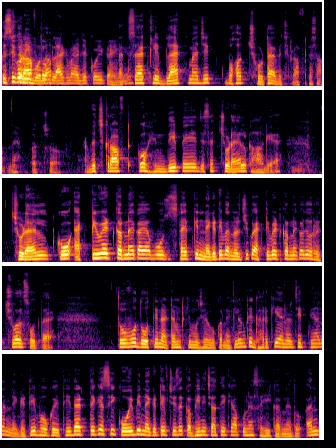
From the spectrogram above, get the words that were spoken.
किसी को नहीं बोला तो ब्लैक मैजिक को ही कहेंगे एग्जैक्टली ब्लैक मैजिक बहुत छोटा है विच क्राफ्ट के सामने। अच्छा। विच क्राफ्ट को हिंदी पे जिसे चुड़ैल कहा गया है चुड़ैल को एक्टिवेट करने का या वो उस टाइप की नेगेटिव एनर्जी को एक्टिवेट करने का जो रिचुअल्स होता है तो वो दो तीन अटैम्प्ट की मुझे वो करने के लिए, उनके घर की एनर्जी इतनी ज़्यादा नेगेटिव हो गई थी दैट देखिए सी कोई भी नेगेटिव चीज़ें कभी नहीं चाहती कि आप उन्हें सही करने दो। एंड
